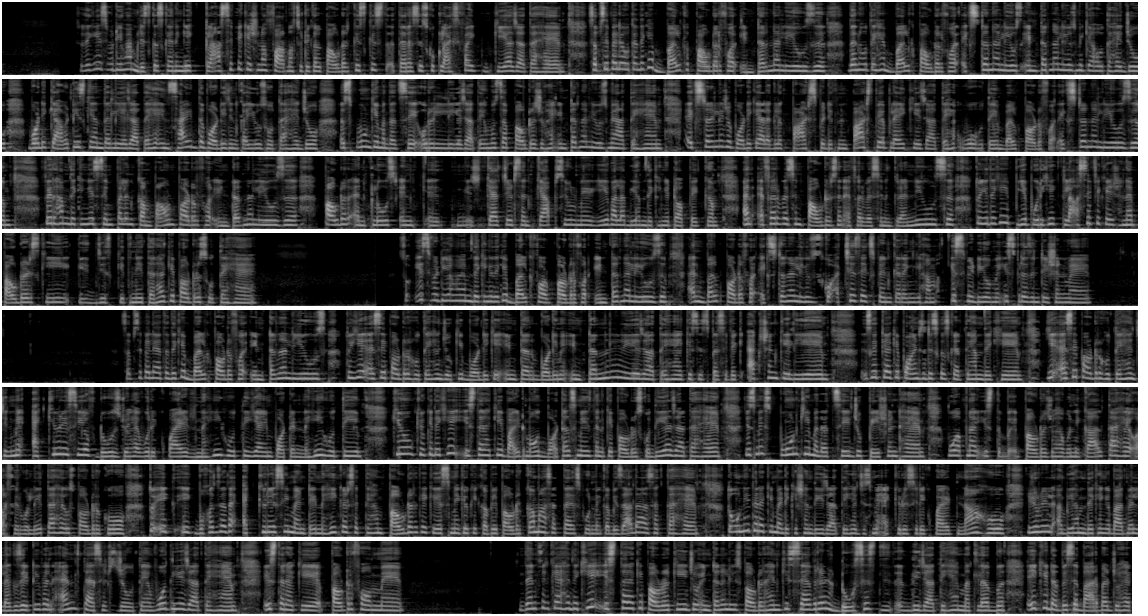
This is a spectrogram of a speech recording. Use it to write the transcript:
तो देखिए, इस वीडियो में हम डिस्कस करेंगे क्लासिफिकेशन ऑफ़ फार्मास्यूटिकल पाउडर, किस किस तरह से इसको क्लासिफाई किया जाता है। सबसे पहले होते हैं, देखिए bulk powder for internal use then होते हैं bulk powder for external use internal use में क्या होता है? जो बॉडी कैविटीज़ के अंदर लिए जाते हैं इनसाइड द बॉडी जिनका यूज़ होता है, जो स्पून की मदद से ओरली लिए जाते हैं, वो सब पाउडर जो है इंटरनल यूज़ में आते हैं। एक्सटर्नली जो बॉडी के अलग अलग पार्ट्स पे डिफरेंट पार्ट्स पे अप्लाई किए जाते हैं, वो होते हैं bulk powder for external use फिर हम देखेंगे simple and compound powder for internal use powder enclose in cachets and capsule में ये वाला भी हम देखेंगे topic and effervescent powders and effervescent granules तो ये देखिए ये पूरी ही क्लासिफिकेशन है पाउडर्स की जिस कितने तरह के पाउडर्स होते हैं। सो so, इस वीडियो में हम देखेंगे देखिए bulk powder for internal use and bulk powder for external use को अच्छे से एक्सप्लेन करेंगे हम इस वीडियो में इस प्रेजेंटेशन में। सबसे पहले आता है, देखिए bulk powder for internal use तो ये ऐसे पाउडर होते हैं जो कि बॉडी के इंटर बॉडी में इंटरनली लिए जाते हैं किसी स्पेसिफिक एक्शन के लिए. इसके क्या क्या पॉइंट्स डिस्कस करते हैं हम, देखिए. ये ऐसे पाउडर होते हैं जिनमें एक्यूरेसी ऑफ़ डोज जो है वो रिक्वायर्ड नहीं होती या इंपॉर्टेंट नहीं होती. क्यों? क्योंकि देखिए, इस तरह के वाइट माउथ बॉटल्स में इस तरह के पाउडर्स को दिया जाता है, जिसमें स्पून की मदद से जो पेशेंट है, वो अपना इस पाउडर जो है वो निकालता है और फिर वो लेता है उस पाउडर को. तो एक एक बहुत ज़्यादा एक्यूरेसी मेंटेन नहीं कर सकते हम पाउडर के केस में, क्योंकि कभी पाउडर कम आ सकता है स्पून में कभी ज़्यादा आ सकता है। तो उन्हीं तरह की मेडिकेशन दी जाती है जिसमें एक्यूरेसी रिक्वायर्ड ना हो। यूजली अभी हम देखेंगे बाद में लग्जेटिव एंड एसिड्स जो होते हैं, वो दिए जाते हैं। इस तरह के पाउडर फॉर्म में देन फिर क्या है? देखिए, इस तरह के पाउडर की जो इंटरनल यूज़ पाउडर है, इनकी सेवरल डोसेस दी जाती हैं। मतलब एक ही डब्बे से बार बार जो है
